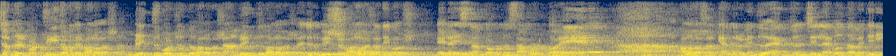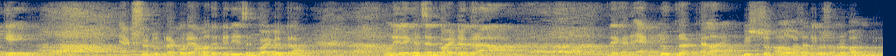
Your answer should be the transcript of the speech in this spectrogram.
জন্মের পর থেকেই তো আমাদের ভালোবাসা, মৃত্যু পর্যন্ত ভালোবাসা, আমৃত্যু ভালোবাসা এই জন্য বিশ্ব ভালোবাসা দিবস। এটা ইসলাম কখনো সাপোর্ট করে। ভালোবাসার কেন্দ্রবিন্দু একজন চিল্লায় বলতে হবে তিনি কে? একশো টুকরা করে আমাদেরকে দিয়েছেন কয় টুকরা? উনি রেখেছেন কয় টুকরা? দেখেন এক টুকরা ঠেলায় বিশ্ব ভালোবাসা দিবস আমরা পালন করি।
